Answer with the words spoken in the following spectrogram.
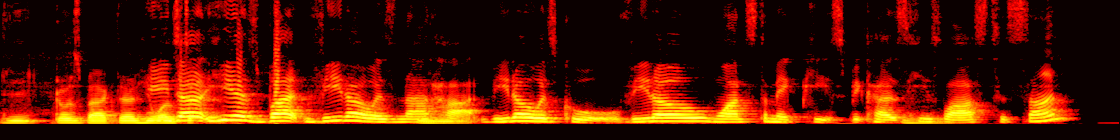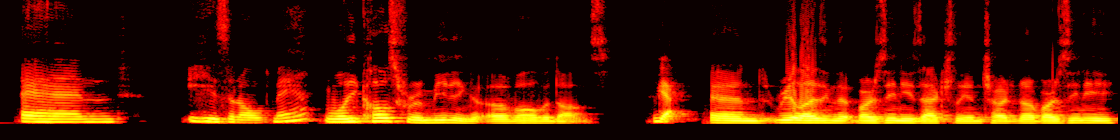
he goes back there and he, He wants does. to. He is, but Vito is not Mhm. hot. Vito is cool. Vito wants to make peace because Mm-hmm. he's lost his son, and he's an old man. well, he calls for a meeting of all the dons, Yeah, and realizing that Barzini is actually in charge now. Barzini,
